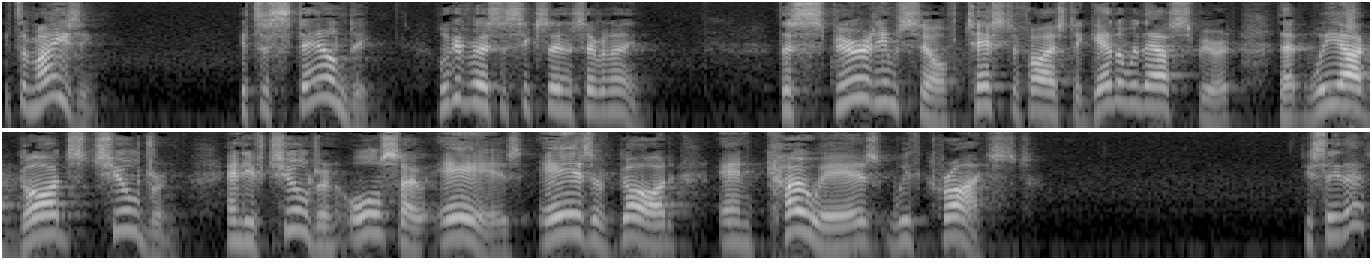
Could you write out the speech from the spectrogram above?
It's amazing. It's astounding. Look at verses 16 and 17. The Spirit Himself testifies together with our spirit that we are God's children and if children, also heirs, heirs of God, and co heirs with Christ. Do you see that?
